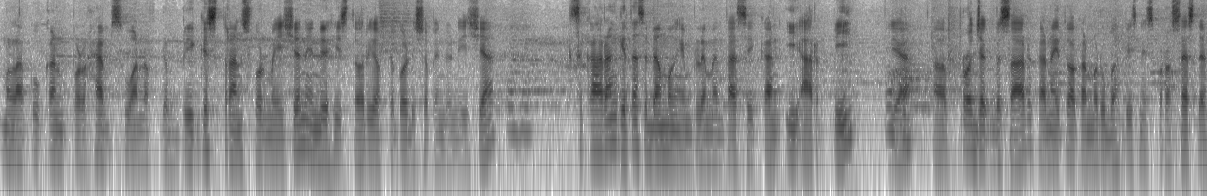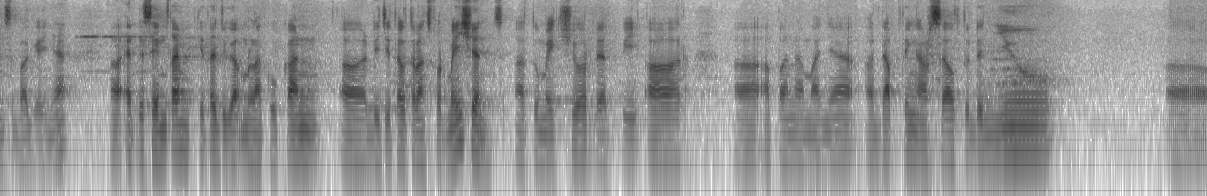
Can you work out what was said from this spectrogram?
melakukan perhaps one of the biggest transformation in the history of the body shop Indonesia. Sekarang kita sedang mengimplementasikan ERP ya, uh, project besar karena itu akan merubah bisnis proses dan sebagainya. Uh, at the same time kita juga melakukan uh, digital transformation uh, to make sure that we are uh, apa namanya adapting ourselves to the new uh,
